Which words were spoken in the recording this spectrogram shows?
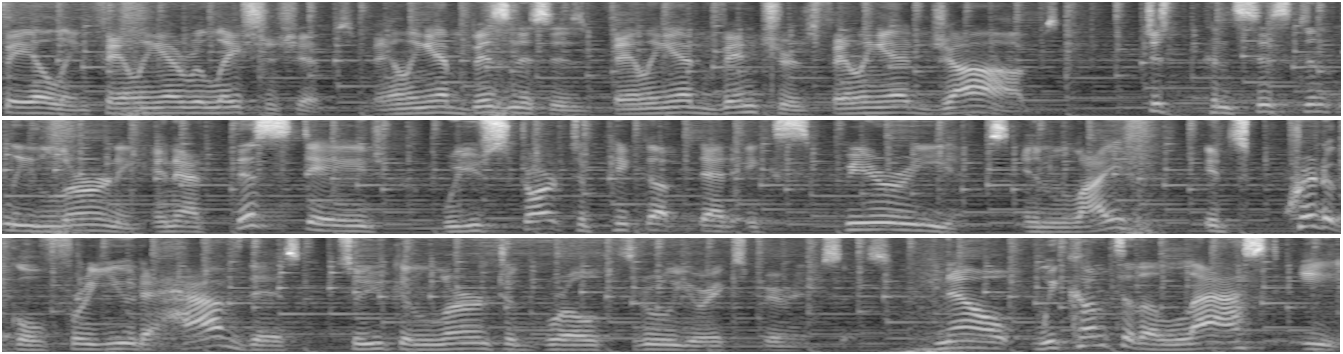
failing, failing at relationships, failing at businesses, failing at ventures, failing at jobs just consistently learning. And at this stage, where you start to pick up that experience in life, it's critical for you to have this so you can learn to grow through your experiences. Now, we come to the last E.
